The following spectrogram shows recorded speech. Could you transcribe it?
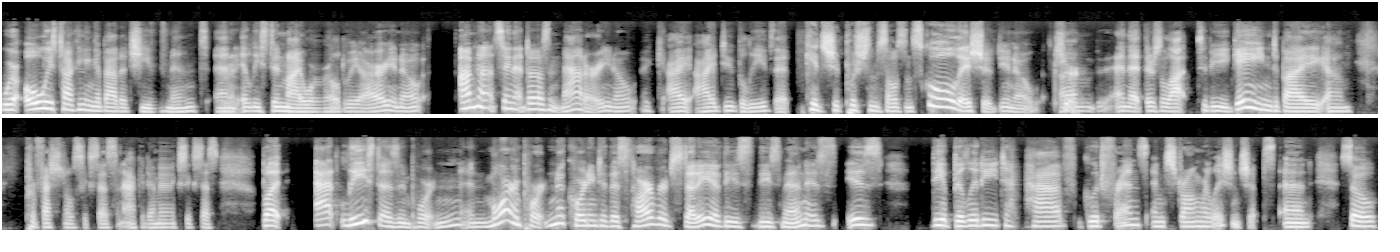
we're always talking about achievement and right. at least in my world we are you know i'm not saying that doesn't matter you know i i do believe that kids should push themselves in school they should you know sure. um, and that there's a lot to be gained by um, professional success and academic success but at least as important and more important according to this harvard study of these these men is is the ability to have good friends and strong relationships. And so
